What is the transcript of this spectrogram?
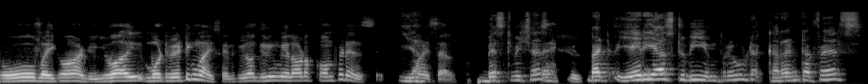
Oh my God, you are motivating myself. You are giving me a lot of confidence yeah. myself. Best wishes. But areas to be improved, current affairs,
